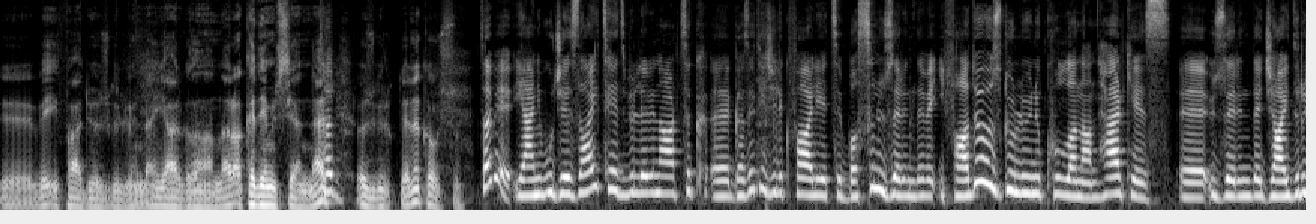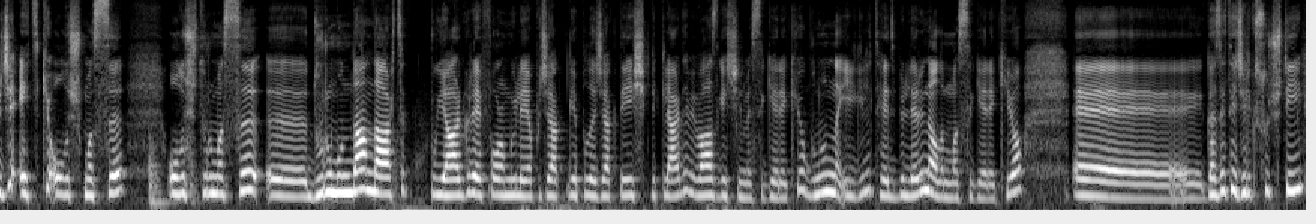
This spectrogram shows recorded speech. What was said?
e, ve ifade özgürlüğünden yargılananlar, akademisyenler Tabii. özgürlüklerine kavuşsun. Tabii yani bu cezai tedbirlerin artık e, gazetecilik faaliyeti basın üzerinde ve ifade özgürlüğünü kullanan herkes e, üzerinde caydırıcı etki oluşması, oluşturması e, durumundan da artık bu yargı reformuyla yapacak yapılacak değişikliklerde bir vazgeçilmesi gerekiyor. Bununla ilgili tedbirlerin alınması gerekiyor. E, gazetecilik suç değil.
